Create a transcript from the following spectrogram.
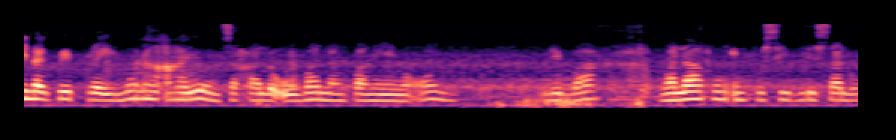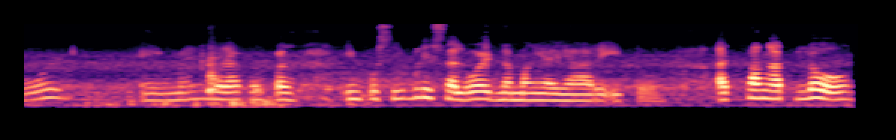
pinagpipray mo na ayon sa kalooban ng Panginoon. 'Di ba? Wala pong imposible sa Lord. Amen. Wala pong pa- imposible sa Lord na mangyayari ito. At pangatlo,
